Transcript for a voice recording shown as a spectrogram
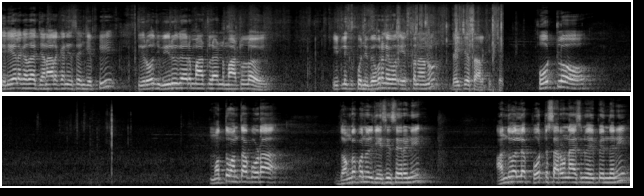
తెలియాలి కదా జనాల కనీసం అని చెప్పి ఈరోజు వీరు గారు మాట్లాడిన మాటల్లో వీటికి కొన్ని వివరణ ఇస్తున్నాను. దయచేసి ఆలకించండి. ఫోర్ట్లో మొత్తం అంతా కూడా దొంగ పనులు చేసేసారని అందువల్ల పోర్టు సర్వనాశనం అయిపోయిందని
